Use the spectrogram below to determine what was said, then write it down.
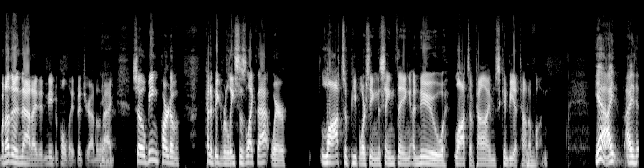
But other than that, I didn't need to pull the adventure out of the Yeah. bag. So being part of kind of big releases like that where lots of people are seeing the same thing anew lots of times can be a ton of Mhm. fun. yeah, I I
